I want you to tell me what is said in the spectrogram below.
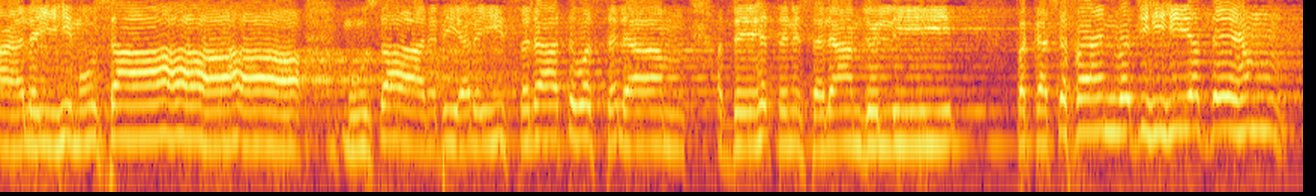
അലൈഹി മൂസ. മൂസ നബി അലൈഹി സ്വലാത്തു വസ്സലാം അദ്ദേഹത്തിന് സലാം ചൊല്ലി. അദ്ദേഹം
